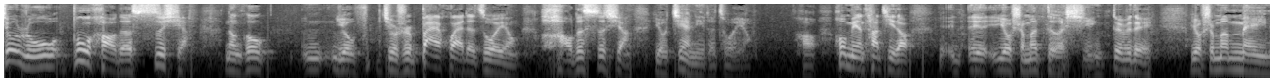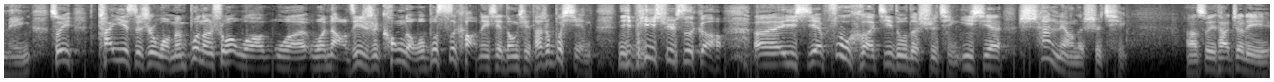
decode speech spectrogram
就如不好的思想能够嗯有就是败坏的作用，好的思想有建立的作用。好，后面他提到呃有什么德行，对不对？有什么美名？所以他意思是我们不能说我我我脑子里是空的，我不思考那些东西。他说不行，你必须思考呃一些符合基督的事情，一些善良的事情。啊，所以他这里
